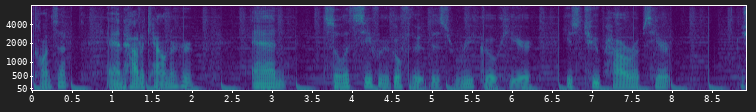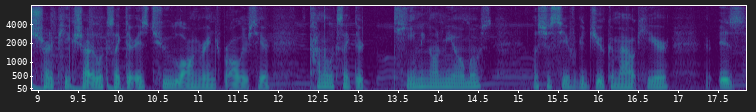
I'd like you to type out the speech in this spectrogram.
concept and how to counter her and so let's see if we could go for this Rico here. He has two power-ups here. Let's try to peek shot. It looks like there is two long-range brawlers here. Kind of looks like they're teaming on me almost. Let's just see if we could juke him out here. Is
